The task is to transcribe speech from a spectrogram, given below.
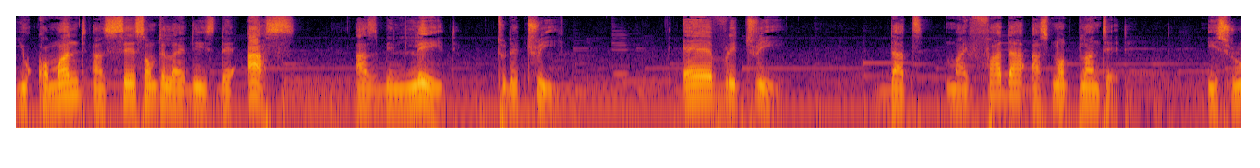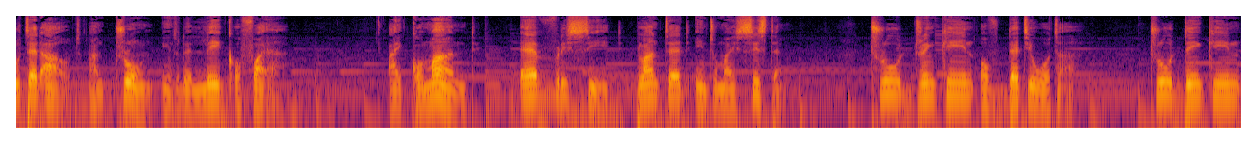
you command and say something like this The ass has been laid to the tree. Every tree that my father has not planted is rooted out and thrown into the lake of fire. I command every seed planted into my system through drinking of dirty water, through drinking,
